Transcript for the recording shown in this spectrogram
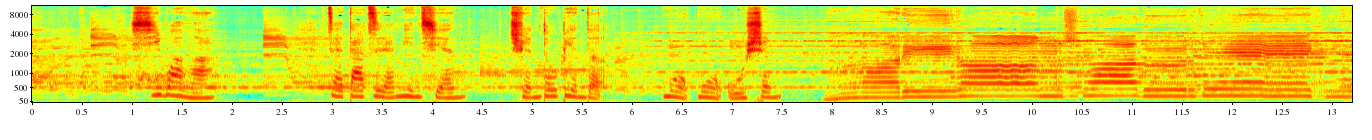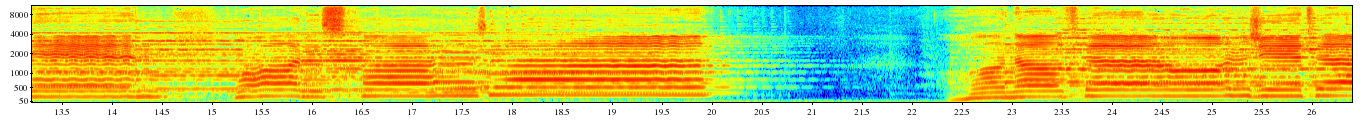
希望啊，在大自然面前，全都变得默默无声。On alta on jeta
